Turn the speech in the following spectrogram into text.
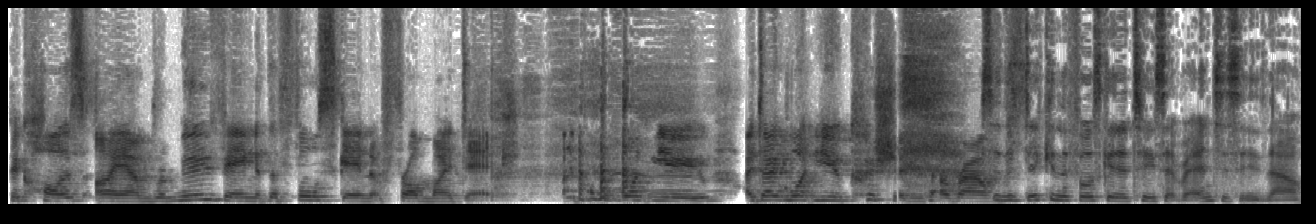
because I am removing the foreskin from my dick. I don't want you. I don't want you cushioned around. So the dick and the foreskin are two separate entities now.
